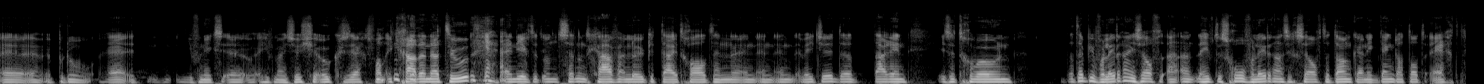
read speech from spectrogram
Uh, ik bedoel, hè, niet voor niks uh, heeft mijn zusje ook gezegd van ik ga er naartoe. En die heeft het ontzettend gave en leuke tijd gehad. En, en, en, en weet je, dat, daarin is het gewoon dat heb je volledig aan jezelf, aan, heeft de school volledig aan zichzelf te danken. En ik denk dat dat echt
